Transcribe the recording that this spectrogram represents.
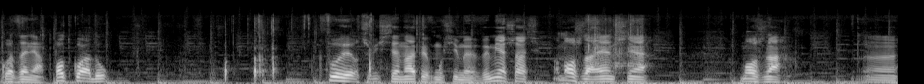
kładzenia podkładu, który oczywiście najpierw musimy wymieszać. No, można ręcznie, można e,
